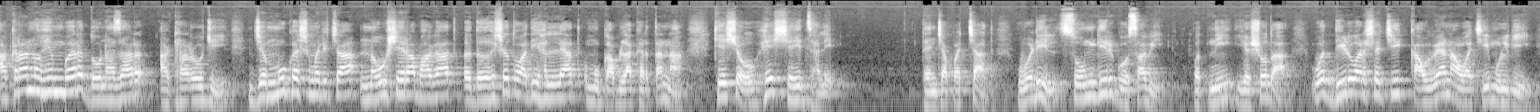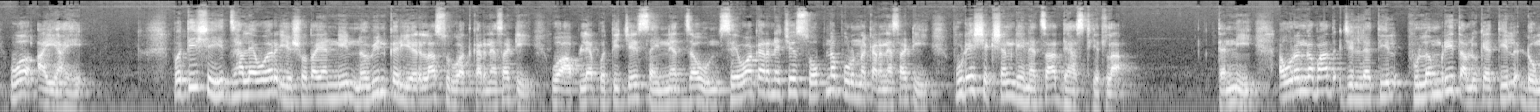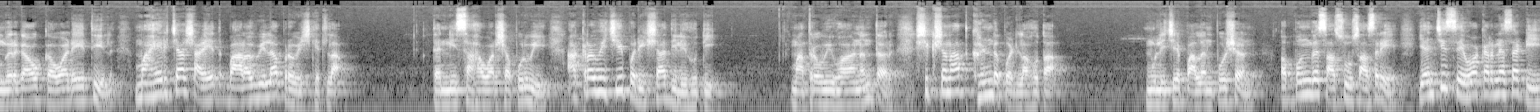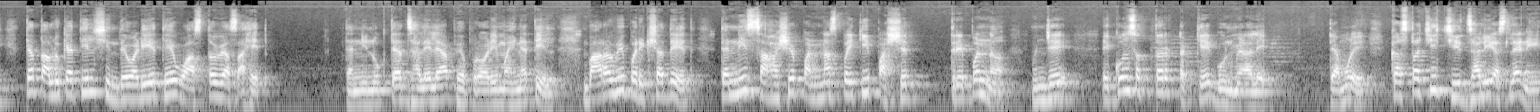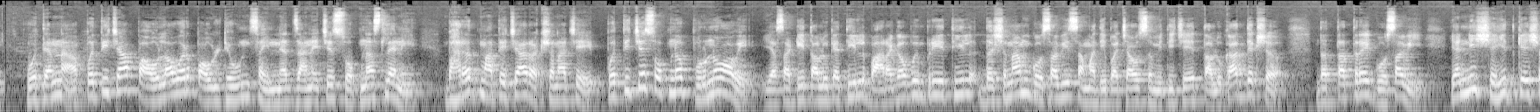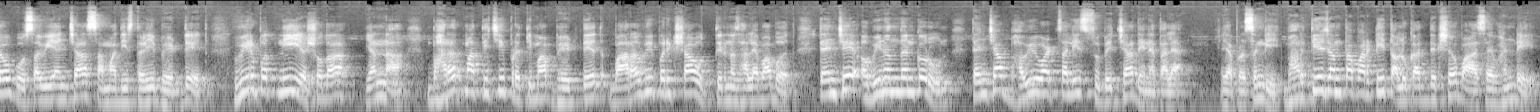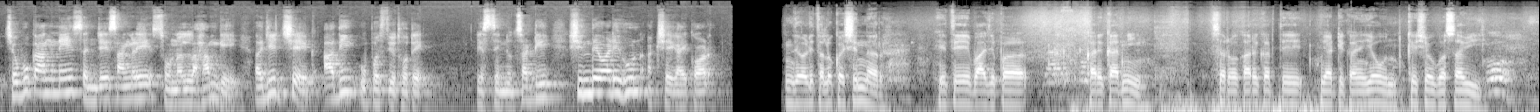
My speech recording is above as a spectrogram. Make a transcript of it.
अकरा नोव्हेंबर दोन हजार अठरा रोजी जम्मू काश्मीरच्या नौशेरा भागात दहशतवादी हल्ल्यात मुकाबला करताना केशव हे शहीद झाले. त्यांच्या पश्चात वडील सोमगीर गोसावी पत्नी यशोदा व दीड वर्षाची काव्या नावाची मुलगी व आई आहे. पती शहीद झाल्यावर यशोदा यांनी नवीन करिअरला सुरुवात करण्यासाठी व आपल्या पतीचे सैन्यात जाऊन सेवा करण्याचे स्वप्न पूर्ण करण्यासाठी पुढे शिक्षण घेण्याचा ध्यास घेतला. त्यांनी औरंगाबाद जिल्ह्यातील फुलंब्री तालुक्यातील डोंगरगाव कवाडे येथील माहेरच्या शाळेत बारावीला प्रवेश घेतला. त्यांनी सहा वर्षापूर्वी अकरावीची परीक्षा दिली होती. मात्र विवाहानंतर शिक्षणात खंड पडला होता. मुलीचे पालनपोषण अपंग सासू सासरे यांची सेवा करण्यासाठी त्या तालुक्यातील शिंदेवाडी येथे वास्तव्यास आहेत. त्यांनी नुकत्याच झालेल्या फेब्रुवारी महिन्यातील बारावी परीक्षा देत त्यांनी सहाशे पन्नासपैकी पाचशे त्रेपन्न म्हणजे एकोणसत्तर टक्के गुण मिळाले. त्यामुळे कष्टाची चीज झाली असल्याने व त्यांना पतीच्या पावलावर पाऊल ठेवून सैन्यात जाण्याचे स्वप्न असल्याने भारत मातेच्या रक्षणाचे पतीचे स्वप्न पूर्ण व्हावे यासाठी तालुक्यातील बारागाव पिंपरी येथील दशनाम गोसावी समाधी बचाव समितीचे तालुकाध्यक्ष दत्तात्रय गोसावी यांनी शहीद केशव गोसावी यांच्या समाधीस्थळी भेट देत वीरपत्नी यशोदा यांना भारत मातेची प्रतिमा भेट देत बारावी परीक्षा उत्तीर्ण झाल्याबाबत त्यांचे अभिनंदन करून त्यांच्या भावी वाटचालीस शुभेच्छा देण्यात आल्या. या प्रसंगी भारतीय जनता पार्टी तालुकाध्यक्ष बाळासाहेब हांडे चबू कांगणे संजय सांगळे सोनल लहामगे अजित शेख आदी उपस्थित होते. एस सी न्यूजसाठी शिंदेवाडीहून अक्षय गायकवाड. शिंदेवाडी तालुका सिन्नर येथे भाजप कार्यकारिणी सर्व कार्यकर्ते या ठिकाणी येऊन केशव गोसावी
